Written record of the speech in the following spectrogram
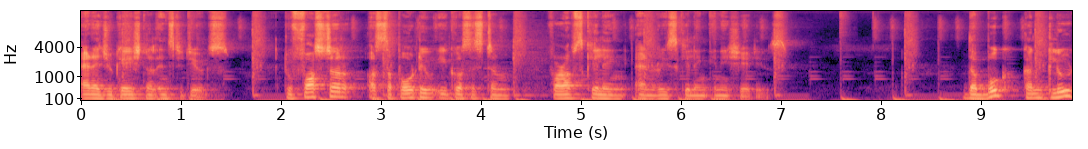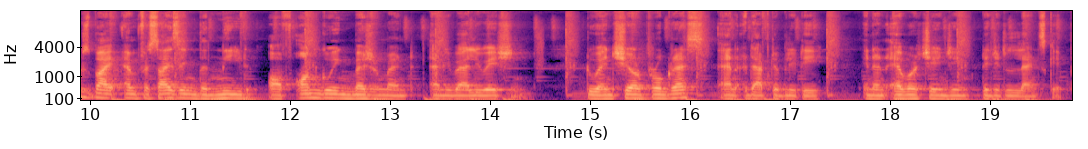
and educational institutes, to foster a supportive ecosystem for upskilling and reskilling initiatives. The book concludes by emphasizing the need of ongoing measurement and evaluation to ensure progress and adaptability in an ever changing digital landscape.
